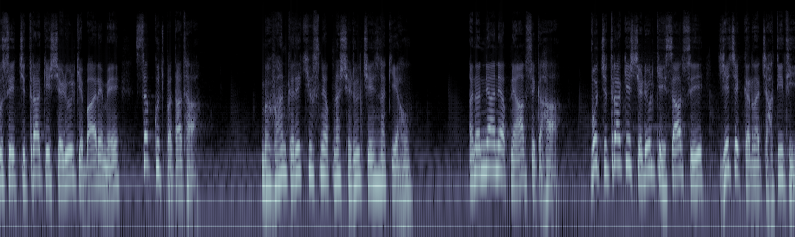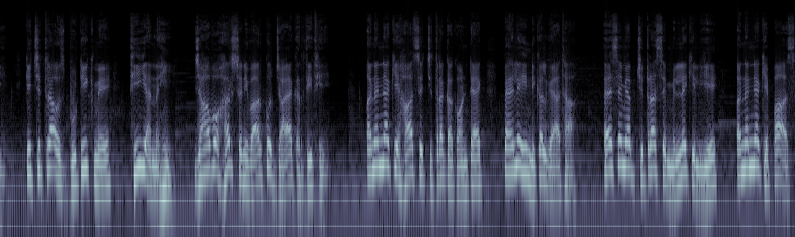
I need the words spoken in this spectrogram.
उसे चित्रा के शेड्यूल के बारे में सब कुछ पता था। भगवान करे कि उसने अपना शेड्यूल चेंज ना किया हो। अनन्या ने अपने आप से कहा, वो चित्रा के शेड्यूल के हिसाब से ये चेक करना चाहती थी कि चित्रा उस बुटीक में थी या नहीं, जहाँ वो हर शनिवार को जाया करती थी। अनन्या के हाथ से चित्रा का कांटेक्ट पहले ही निकल गया था। ऐसे में अब चित्रा से मिलने के लिए अनन्या के पास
